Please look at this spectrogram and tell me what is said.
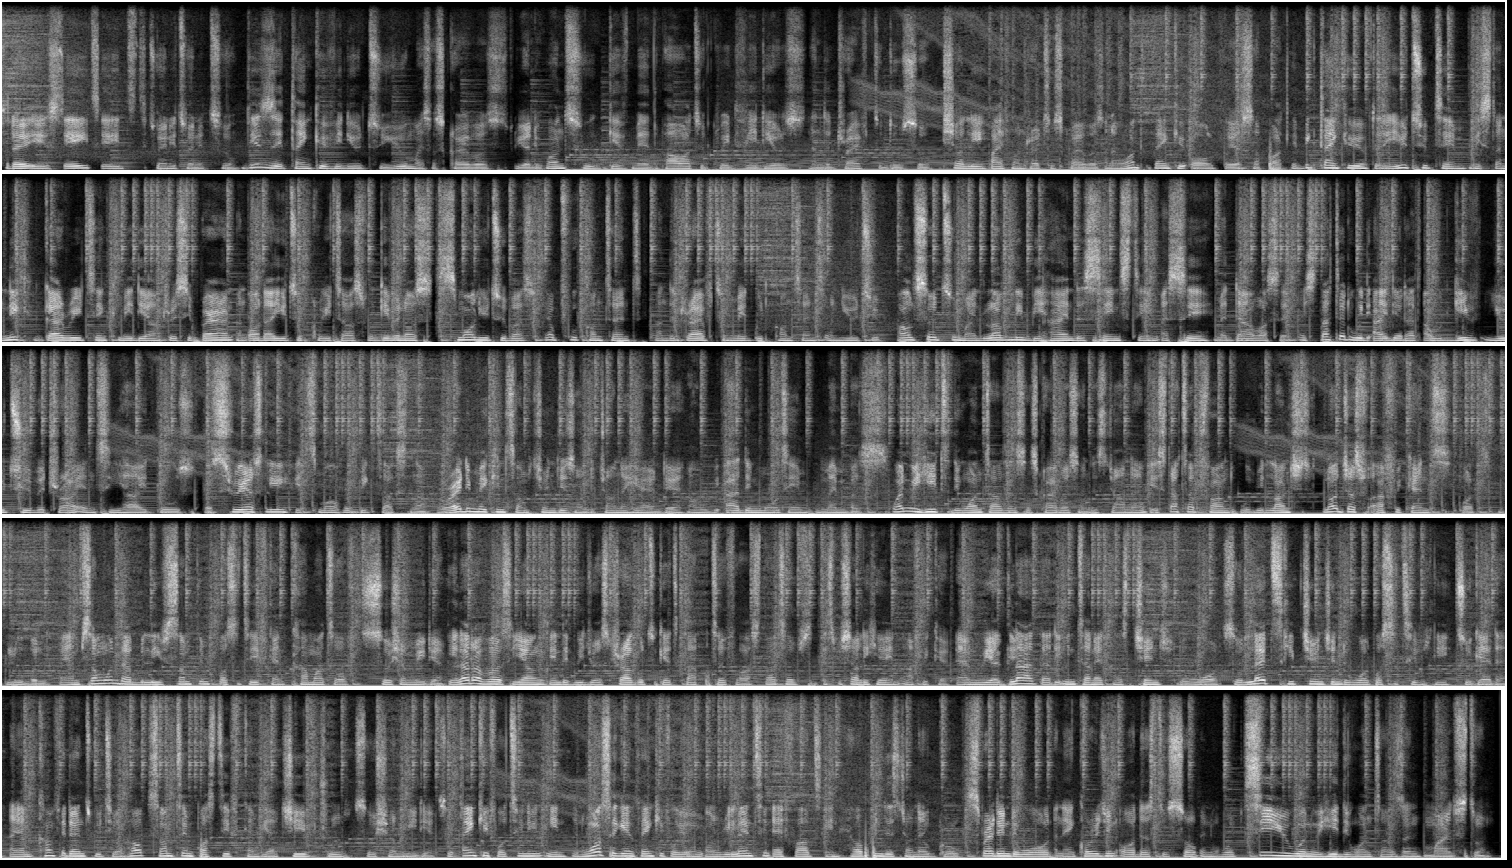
Today is 8 8 2022. This is a thank you video to you, my subscribers. You are the ones who gave me the power to create videos and the drive to do so. Actually, 500 subscribers, and I want to thank you all for your support. A big thank you to the YouTube team, Mr. Nick, Gary, Think Media, Tracy Bryan, and other YouTube creators for giving us small YouTubers helpful content and the drive to make good content on YouTube. Also, to my lovely behind the scenes team, I say Medawase. I started with the idea that I would give YouTube a try and see how it goes. But seriously, it's more of a big task now. Already making some changes on the channel here and there and we'll be adding more team members. When we hit the 1000 subscribers on this channel, a startup fund will be launched not just for Africans but globally. I am someone that believes something positive can come out of social media. A lot of us young individuals struggle to get capital for our startups, especially here in Africa. And we are glad that the internet has changed the world. So let's keep changing the world positively to together. I am confident with your help, something positive can be achieved through social media. So thank you for tuning in. And once again, thank you for your unrelenting efforts in helping this channel grow, spreading the word and encouraging others to solve and work. See you when we hit the 1000 milestone.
